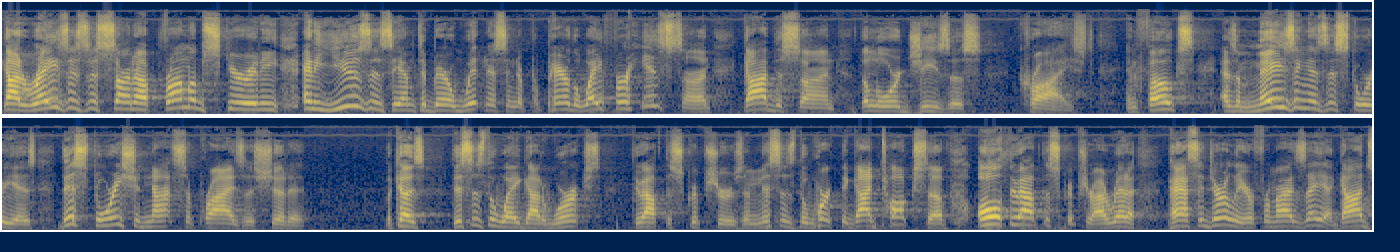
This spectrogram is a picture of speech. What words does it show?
God raises this son up from obscurity, and He uses him to bear witness and to prepare the way for His son, God the Son, the Lord Jesus Christ. And, folks, as amazing as this story is, this story should not surprise us, should it? Because This is the way God works throughout the scriptures, and this is the work that God talks of all throughout the scripture. I read a passage earlier from Isaiah. God's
